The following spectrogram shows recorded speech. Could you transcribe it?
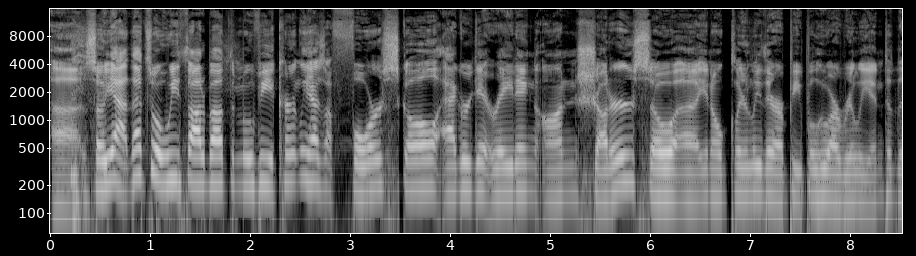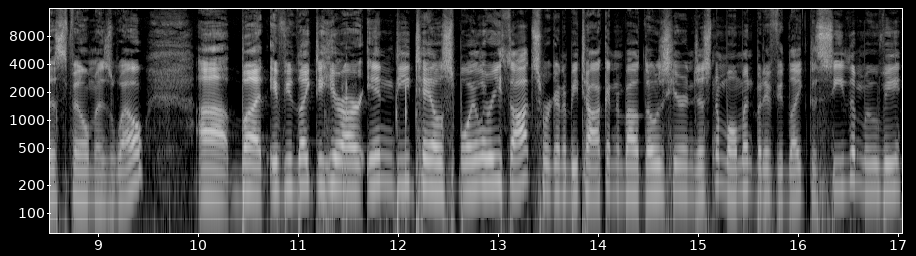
Uh, so yeah, that's what we thought about the movie. It currently has a four skull aggregate rating on Shudder. So uh, you know, clearly there are people who are really into this film as well. Uh, but if you'd like to hear our in detail spoilery thoughts, we're going to be talking about those here in just a moment. But if you'd like to see the movie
